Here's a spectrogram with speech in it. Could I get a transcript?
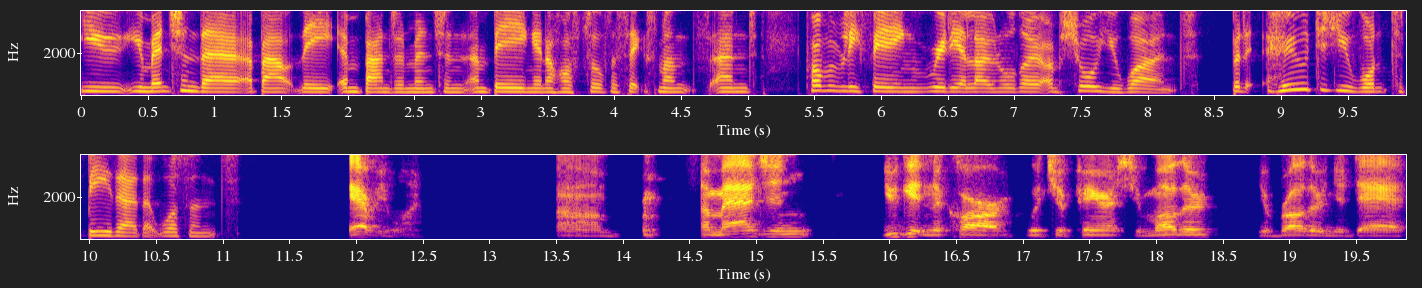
you you mentioned there about the abandonment and, and being in a hospital for six months and probably feeling really alone although i'm sure you weren't. But who did you want to be there that wasn't? Everyone. Um imagine you get in a car with your parents, your mother, your brother, and your dad,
